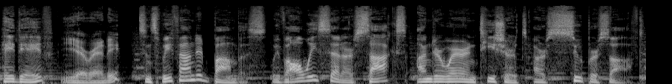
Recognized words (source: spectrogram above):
Hey, Dave. Yeah, Randy. Since we founded Bombas, we've always said our socks, underwear, and t shirts are super soft.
